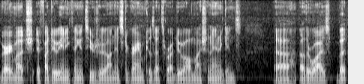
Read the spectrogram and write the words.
very much. If I do anything, it's usually on Instagram because that's where I do all my shenanigans. Uh, otherwise, but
